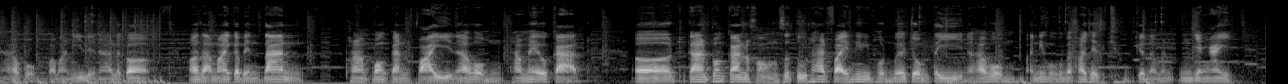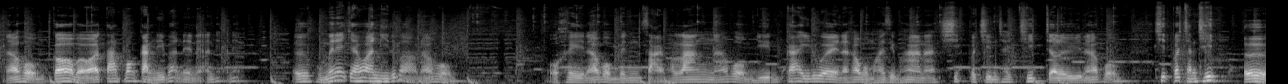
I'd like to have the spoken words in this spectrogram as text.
นะครับผมประมาณนี้เลยนะแล้วก็ความสามารถก็เป็นต้านพลังป้องกันไฟนะครับผมทำให้โอกาสการป้องกันของศัตรูธาตุไฟไม่มีผลเมื่อโจมตีนะครับผม อันนี้ผมก็ไม่เข้าใจสกิลเหมือนกันนะมันยังไงนะครับผมก็แบบว่าต้านป้องกันนี้ป่ะเนี่ยอันนี้อันนี้เออผมไม่แน่ใจว่าอันนี้หรือเปล่านะครับผม โอเคนะครับผมเป็นสายพลังนะครับผมยืนใกล้ด้วยนะครับผม55นะ ชิดประชินใช้ชิดจะเลยนะครับผมชิดประชันชิด เออ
